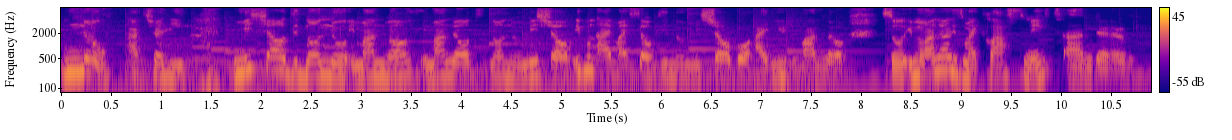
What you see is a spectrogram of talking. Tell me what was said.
no, actually, Michelle did not know Emmanuel. Emmanuel did not know Michelle. Even I myself didn't know Michelle, but I knew Emmanuel. So Emmanuel is my classmate, and um,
